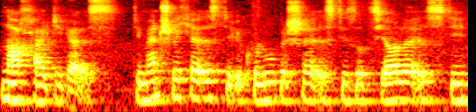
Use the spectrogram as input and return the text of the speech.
nachhaltiger ist, die menschlicher ist, die ökologischer ist, die sozialer ist, die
